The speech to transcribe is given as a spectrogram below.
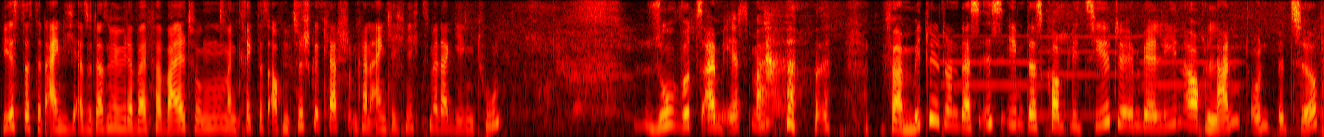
wie ist das denn eigentlich? Also da sind wir wieder bei Verwaltung. Man kriegt das auf den Tisch geklatscht und kann eigentlich nichts mehr dagegen tun. So wird es einem erstmal vermittelt und das ist eben das Komplizierte in Berlin, auch Land und Bezirke.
